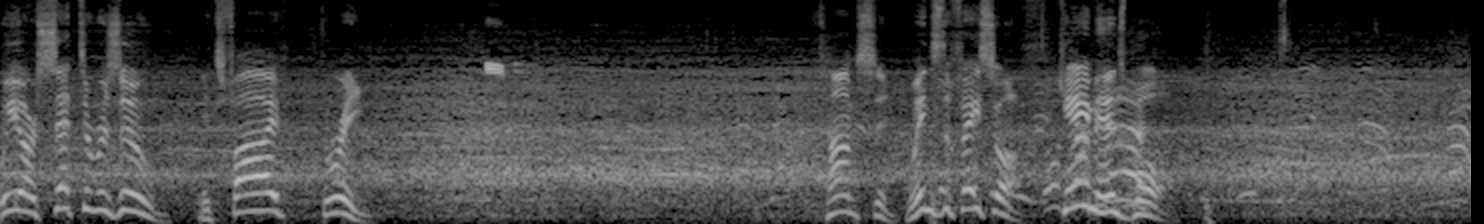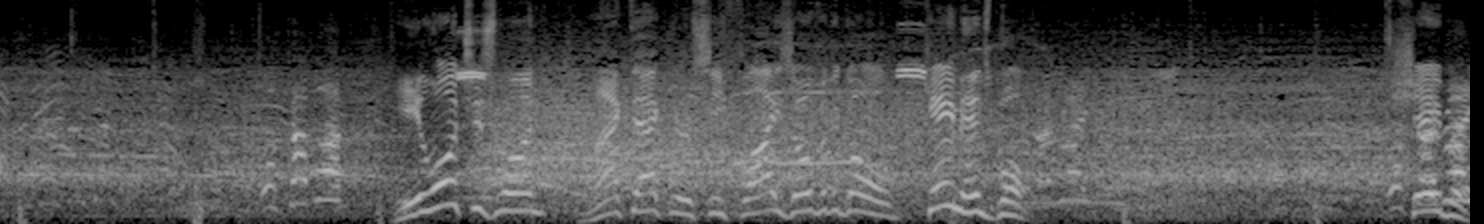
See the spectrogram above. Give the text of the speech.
We are set to resume. It's 5 3. Thompson wins the faceoff. Game Hens ball. He launches one. Lacked accuracy, flies over the goal. Game Hens ball. Shaber.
